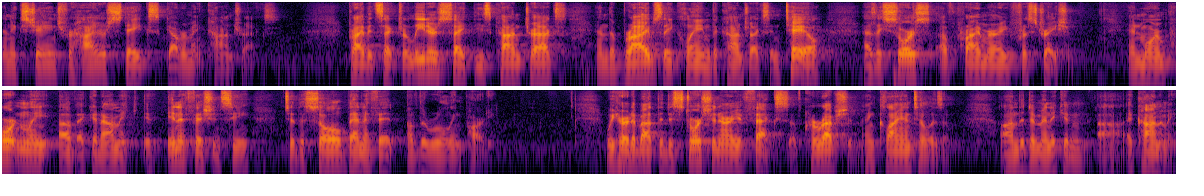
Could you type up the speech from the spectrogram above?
in exchange for higher stakes government contracts. Private sector leaders cite these contracts and the bribes they claim the contracts entail as a source of primary frustration, and more importantly, of economic inefficiency to the sole benefit of the ruling party. We heard about the distortionary effects of corruption and clientelism on the Dominican uh, economy.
